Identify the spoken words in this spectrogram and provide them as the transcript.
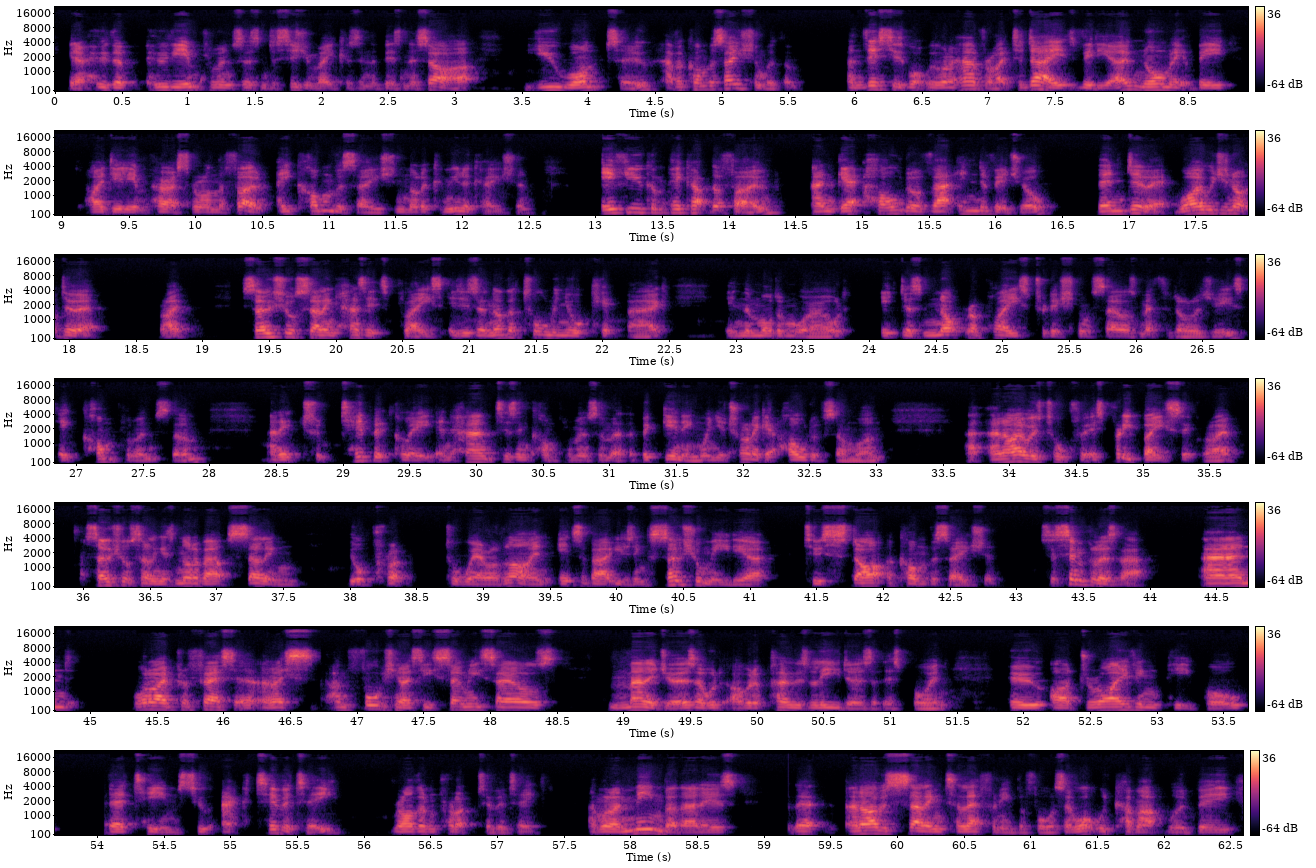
you know, who the who the influencers and decision makers in the business are. You want to have a conversation with them. And this is what we want to have, right? Today it's video. Normally it'd be ideally in person or on the phone, a conversation, not a communication. If you can pick up the phone and get hold of that individual, then do it. Why would you not do it? Right? Social selling has its place. It is another tool in your kit bag in the modern world. It does not replace traditional sales methodologies, it complements them. And it tr- typically enhances and complements them at the beginning when you're trying to get hold of someone. And I always talk for it's pretty basic, right? Social selling is not about selling your product to wear online, it's about using social media to start a conversation. It's as simple as that. And what I profess, and I unfortunately I see so many sales managers, I would I would oppose leaders at this point, who are driving people, their teams to activity rather than productivity. And what I mean by that is that, and I was selling telephony before, so what would come up would be,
